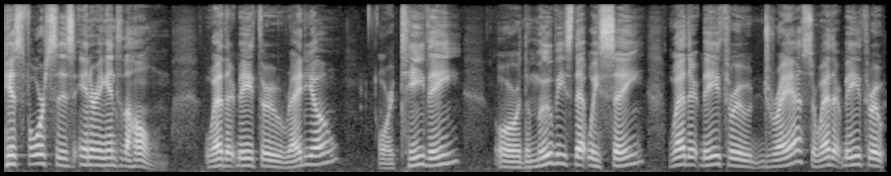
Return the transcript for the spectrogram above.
His forces entering into the home, whether it be through radio or TV or the movies that we see, whether it be through dress or whether it be through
